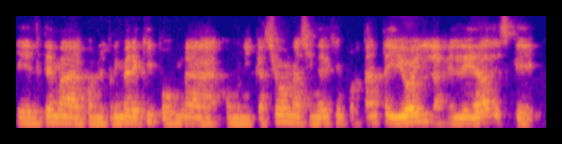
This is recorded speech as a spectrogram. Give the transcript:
el tema con el primer equipo, una comunicación, una sinergia importante, y hoy la realidad es que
